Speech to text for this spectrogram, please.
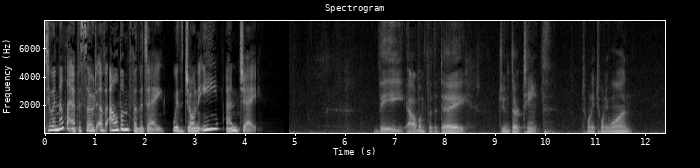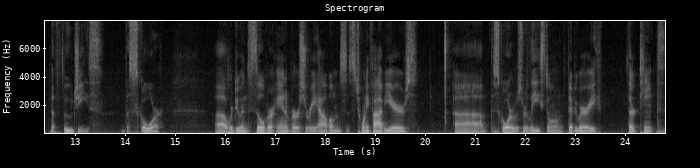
to another episode of Album for the Day with John E. and Jay. The album for the day, June 13th, 2021. The Fugees, The Score. Uh, we're doing silver anniversary albums. It's 25 years. Uh, the score was released on February 13th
